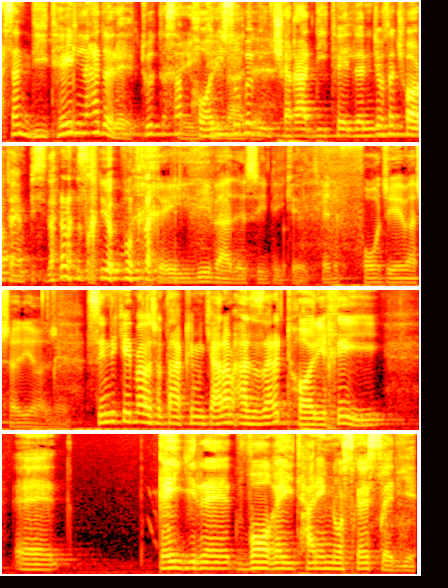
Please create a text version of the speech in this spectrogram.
اصلا detail نداره. تو اصلا پاریس رو. ببین چقدر detail داره اینجا مثلا چهار تا ام دارن از خیابون. خیلی بده Syndicate یعنی فاجعه بشری قشنگ. Syndicate من داشتم تحقیق می‌کردم. از نظر تاریخی غیر واقعی ترین نسخه سریه.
